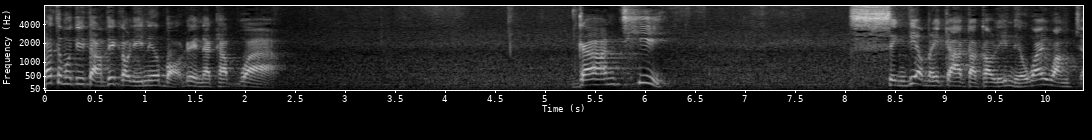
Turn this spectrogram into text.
รัฐมนตรีต่างที่เกาหลีเหนือบอกด้วยนะครับว่า การที่สิ่งที่อเมริกากับเกาหลีเหนือไว้วางใจ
